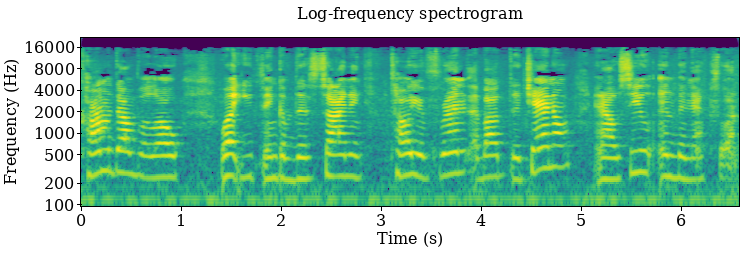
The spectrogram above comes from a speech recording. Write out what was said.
Comment down below what you think of this signing. Tell your friends about the channel, and I'll see you in the next one.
